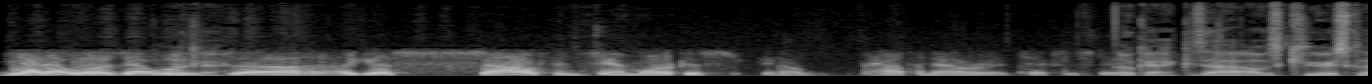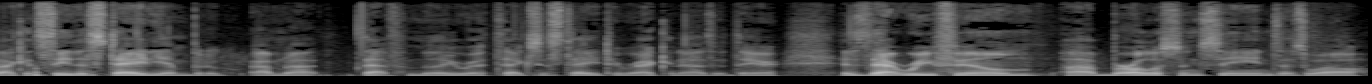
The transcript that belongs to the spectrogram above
Yeah, that was that was. Okay. Uh, I guess south in San Marcos, you know, half an hour at Texas State. Okay, because I, I, was curious because I could see the stadium, but I'm not that familiar with Texas State to recognize it there. Is that where you film uh, Burleson scenes as well?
